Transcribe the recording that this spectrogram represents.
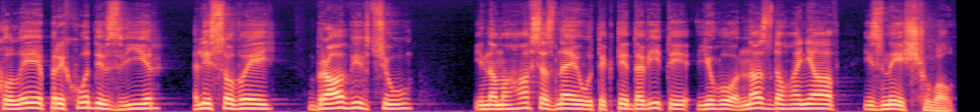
коли приходив звір лісовий, брав вівцю, і намагався з нею утекти. Давід і його наздоганяв і знищував.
